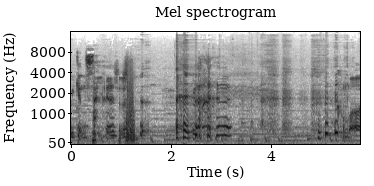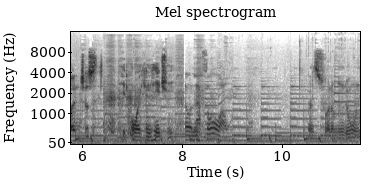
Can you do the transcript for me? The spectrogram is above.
we can get it. Come on, just. Oh, I can hit out. That's what I'm doing.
